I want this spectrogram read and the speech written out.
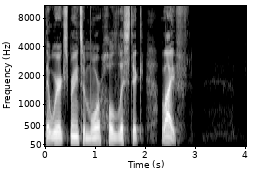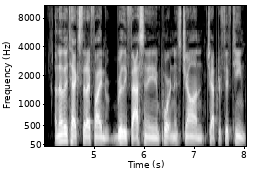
that we're experiencing a more holistic life. Another text that I find really fascinating and important is John chapter 15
